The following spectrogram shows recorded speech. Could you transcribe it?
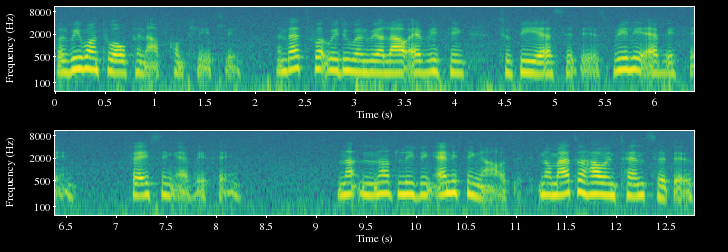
But we want to open up completely. And that's what we do when we allow everything to be as it is. Really everything. Facing everything. Not, not leaving anything out, no matter how intense it is.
